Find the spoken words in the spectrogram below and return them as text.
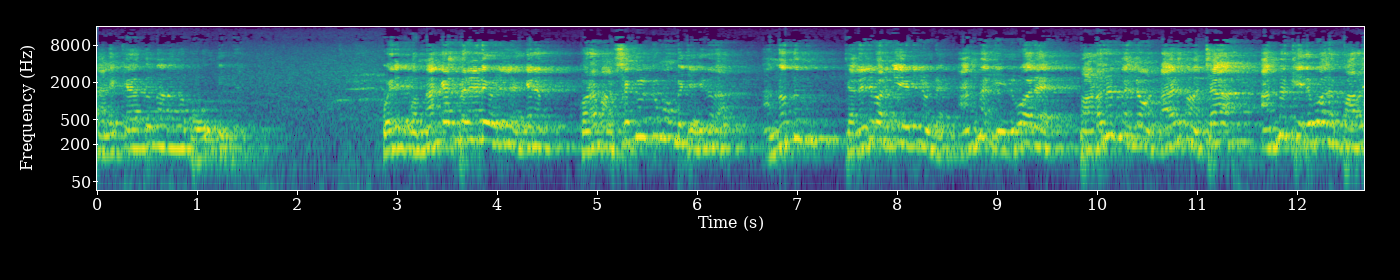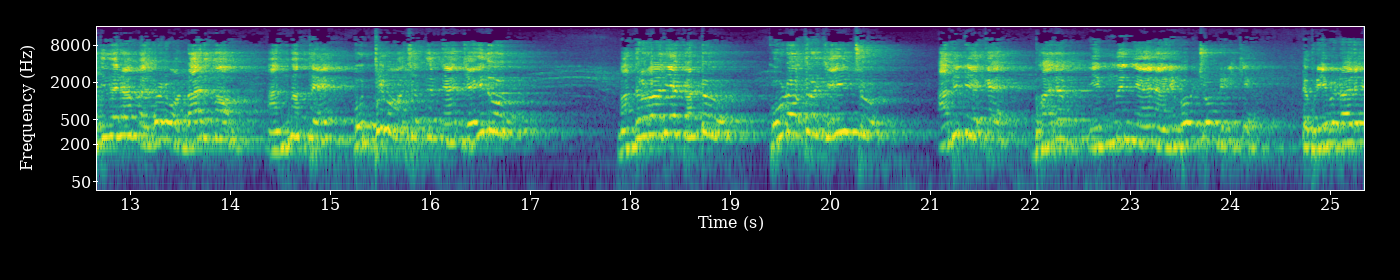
തലയ്ക്കകത്ത് നടന്ന് പോകുന്നില്ല. ഒരു ഒന്നാം കൽപ്പനയുടെ ഒരു ലംഘനം കുറെ വർഷങ്ങൾക്ക് മുമ്പ് ചെയ്തതാ. അന്നൊന്നും ചിലർ പറഞ്ഞു കേട്ടിട്ടുണ്ട് അന്നൊക്കെ ഇതുപോലെ പഠനം വല്ലതും ഉണ്ടായിരുന്നോ? അച്ഛാ അന്നൊക്കെ ഇതുപോലെ പറഞ്ഞു തരാൻ വല്ലതും ഉണ്ടായിരുന്നോ? അന്നത്തെ ബുദ്ധിമോശത്തിൽ ഞാൻ ചെയ്തു മന്ത്രവാദിയെ കണ്ടു. കൂടോത്രം ചെയ്യിച്ചു അതിന്റെയൊക്കെ ഫലം ഇന്ന് ഞാൻ അനുഭവിച്ചുകൊണ്ടിരിക്കുക. പ്രിയപ്പെട്ടവര്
